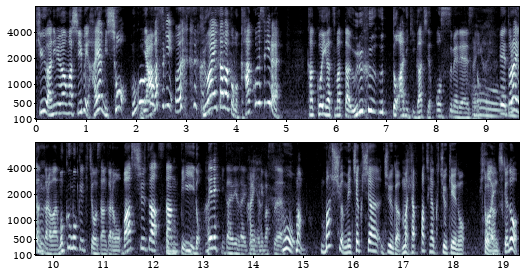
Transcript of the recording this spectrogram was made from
旧アニメ版は CV 早見翔。やばすぎ。加えタバコもかっこよすぎる。かっこいいが詰まったウルフ・ウッド兄貴ガチでおすすめです、はい。えートライガンからは黙々劇長さんからもバッシュ・ザ・スタンピードでね、い、かれていただいております、おーまあバッシュはめちゃくちゃ銃が、まあ、100発100中系の人なんですけど、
